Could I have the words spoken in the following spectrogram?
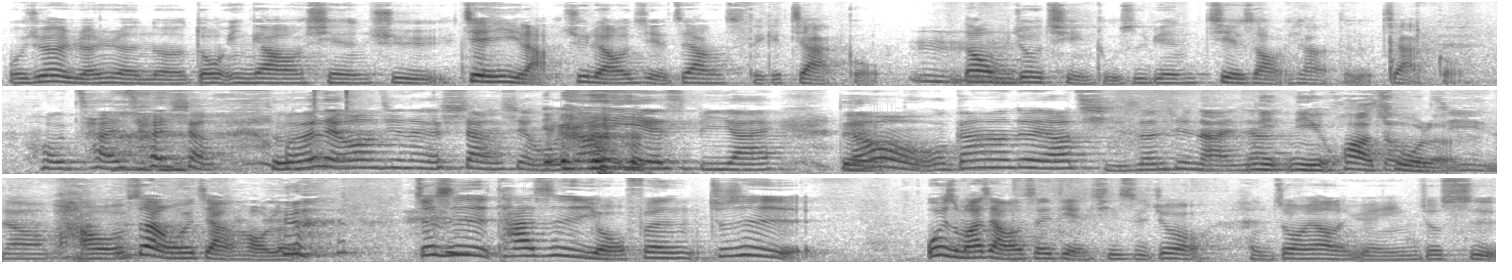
我觉得人人呢都应该要先去建议啦，去了解这样子的一个架构。嗯，那我们就请图书编介绍一下这个架构。我才在想，我有点忘记那个象限。我刚刚 ESBI，然后我刚刚就要起身去拿一下你你画错了你知道吗？好，算我讲好了，就是它是有分，就是为什么要讲到这一点，其实就很重要的原因就是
